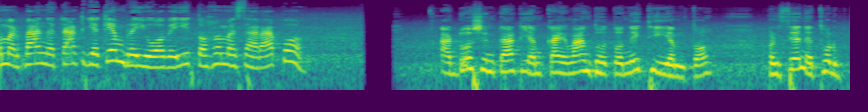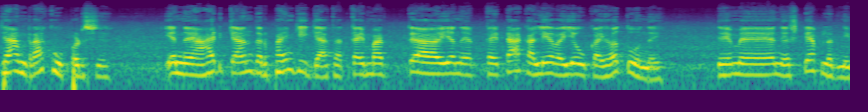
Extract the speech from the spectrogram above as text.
અમાર બાને ટાંટીએ કેમ રહ્યું? હવે એ તો સમાચાર આપો. આ ડોશીને એમ કાંઈ વાંધો તો નથી એમ તો, પણ છે થોડુંક ધ્યાન રાખવું પડશે. એને હાડક્યા અંદર ભાંગી ગયા હતા, કાંઈ માટે એને કાંઈ ટાંકા લેવાય એવું કાંઈ હતું નહીં. તે મેં એને સ્ટેપલરની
